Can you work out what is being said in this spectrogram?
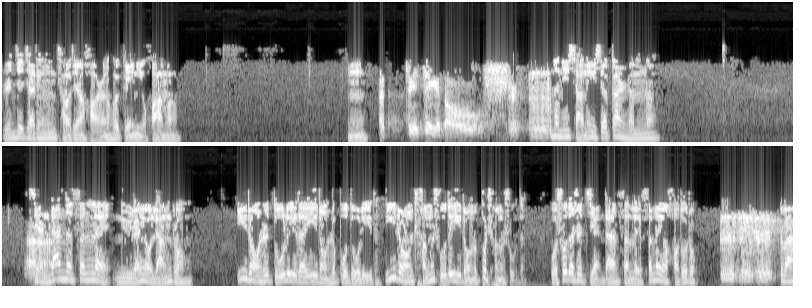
人家家庭条件好，人会给你花吗？嗯。啊，对，这个倒是，嗯。那你想那些干什么呢？简单的分类，女人有两种，一种是独立的，一种是不独立的，一种是成熟的，一种是不成熟的。我说的是简单分类，分类有好多种。嗯嗯嗯。是吧？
